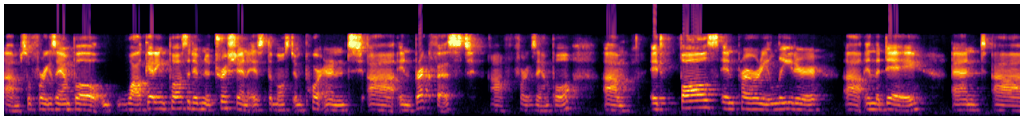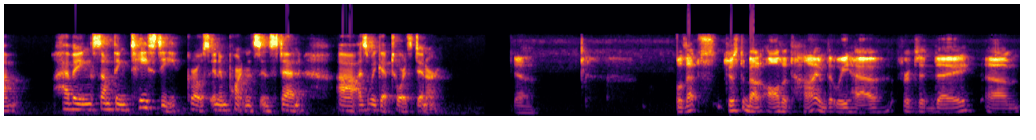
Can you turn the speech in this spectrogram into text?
Um, so, for example, while getting positive nutrition is the most important uh, in breakfast, uh, for example, um, it falls in priority later uh, in the day, and um, having something tasty grows in importance instead uh, as we get towards dinner. Yeah. Well, that's just about all the time that we have for today. Um,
